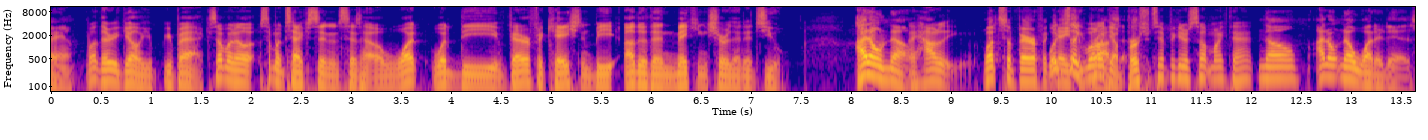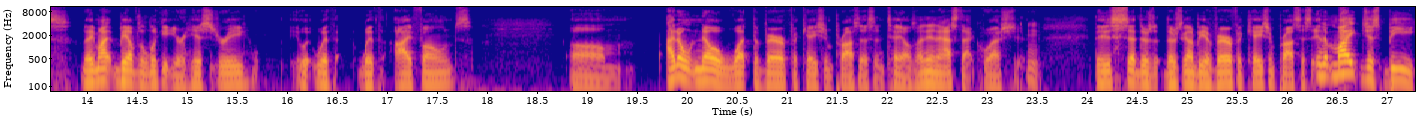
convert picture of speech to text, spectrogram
Bam. Well, there you go. You're, you're back. Someone else, someone texts in and says, uh, "What would the verification be other than making sure that it's you? I don't know. Like how do? What's the verification What's like what, like a birth certificate or something like that? no, I don't know what it is. They might be able to look at your history with with, with iPhones. Um, I don't know what the verification process entails. I didn't ask that question. Hmm. They just said there's there's going to be a verification process, and it might just be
